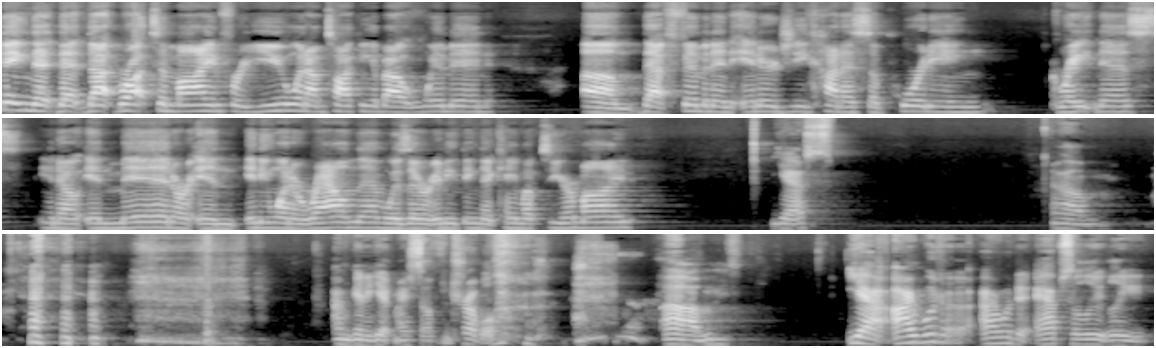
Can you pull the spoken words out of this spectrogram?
anything that that that brought to mind for you when i'm talking about women um that feminine energy kind of supporting greatness you know in men or in anyone around them? Was there anything that came up to your mind? Yes. Um i'm gonna get myself in trouble. Um yeah, I would I would absolutely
